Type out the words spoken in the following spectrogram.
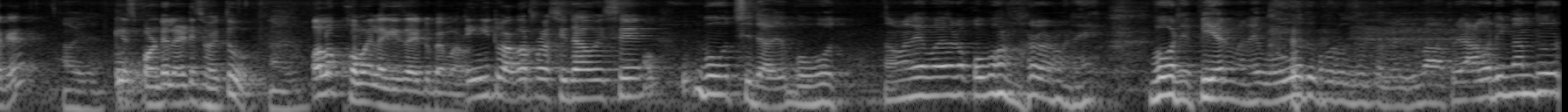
লাগে। স্পণ্ডেলাইটিছ হয়তো। অলপ সময় লাগি যায় এইটো বেমাৰ ডিঙিটো আগৰ পৰা চিধা হৈছে? বহুত চিধা হৈছে বহুত। তাৰমানে মই মানে ক'ব নোৱাৰোঁ মানে। বহুত হেপী আৰু মানে বহুত পেলাই বাপৰে আগত ইমান দূৰ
